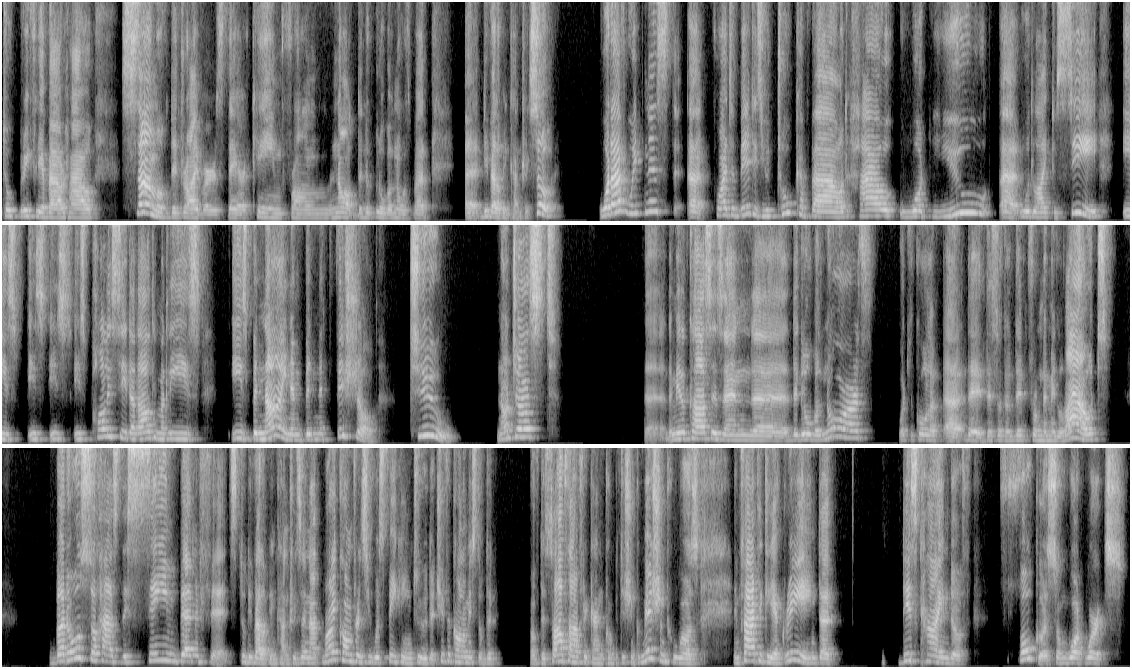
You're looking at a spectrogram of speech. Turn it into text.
talked briefly about how some of the drivers there came from not the global north, but uh, developing countries. So what I've witnessed uh, quite a bit is you talk about how what you uh, would like to see is, is, is, is policy that ultimately is, is benign and beneficial to not just uh, the middle classes and uh, the global north, what you call uh, the, the sort of the, from the middle out, but also has the same benefits to developing countries. And at my conference, you were speaking to the chief economist of the of the South African Competition Commission, who was emphatically agreeing that this kind of focus on what works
